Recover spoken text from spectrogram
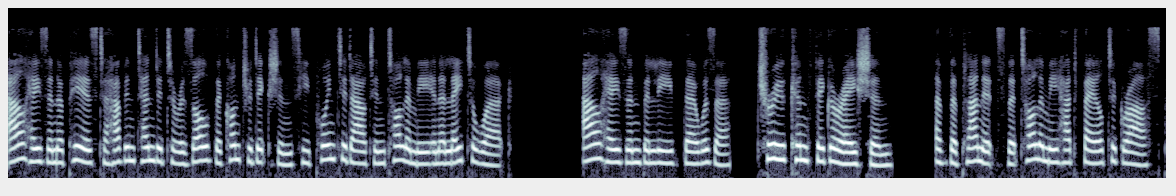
Alhazen appears to have intended to resolve the contradictions he pointed out in Ptolemy in a later work. Alhazen believed there was a true configuration of the planets that Ptolemy had failed to grasp.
